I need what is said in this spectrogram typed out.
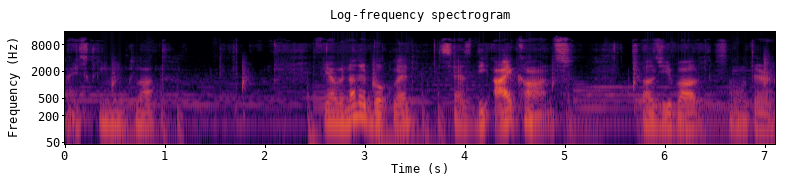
Nice cleaning cloth. You have another booklet that says the icons. Tells you about some of their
